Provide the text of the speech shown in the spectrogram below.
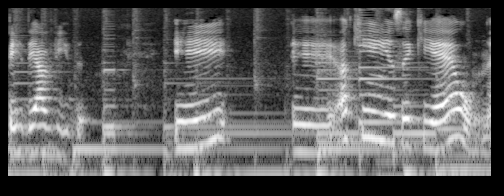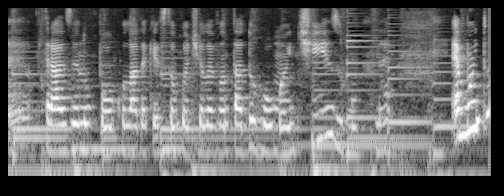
perder a vida. E é, aqui em Ezequiel, né, trazendo um pouco lá da questão que eu tinha levantado do romantismo, né, é muito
